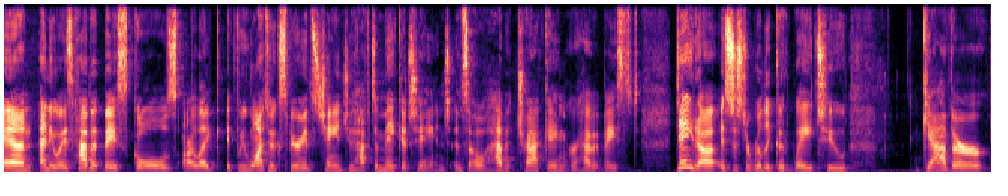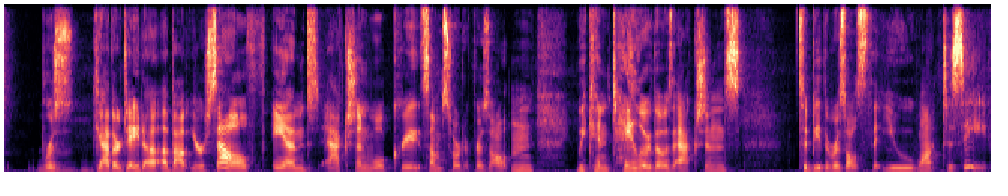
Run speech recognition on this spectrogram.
And, anyways, habit based goals are like if we want to experience change, you have to make a change. And so, habit tracking or habit based data is just a really good way to gather res- gather data about yourself and action will create some sort of result. And we can tailor those actions to be the results that you want to see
